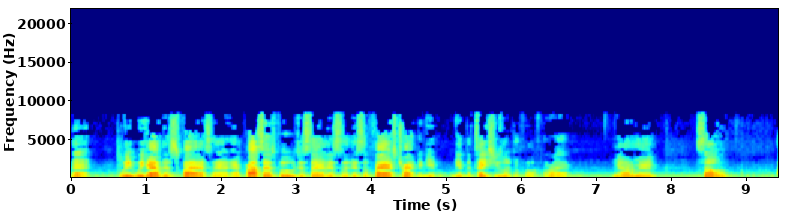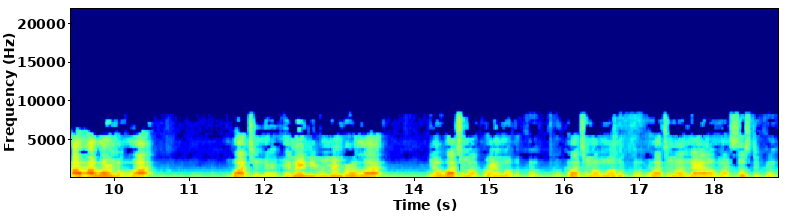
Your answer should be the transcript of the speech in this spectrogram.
that we, we have this fast and, and processed food. Just saying, it's a, it's a fast track to get get the taste you're looking for. Right. You know what I mean? So I, I learned a lot watching that. It made me remember a lot, you know, watching my grandmother cook, Okay. watching my mother cook, Yeah. watching my now my sister cook,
